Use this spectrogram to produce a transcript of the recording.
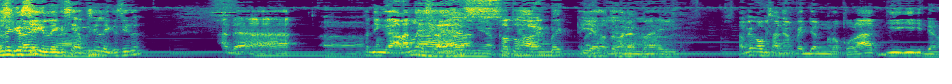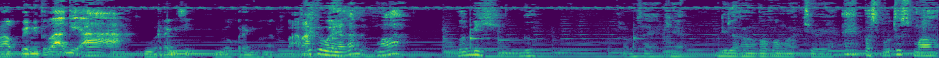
legacy. baik. legacy Nah, apa sih legacy itu ada Eh, peninggalan lah istilahnya iya, suatu hal yang baik. Iya satu hal yang baik. Tapi kalau misalnya sampai dia ngerokok lagi dia ngelakuin itu lagi ah kurang sih. Gue kurang banget parah. Tapi kebanyakan malah lebih gue kalau saya kayak dilarang rokok sama ceweknya eh pas putus malah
